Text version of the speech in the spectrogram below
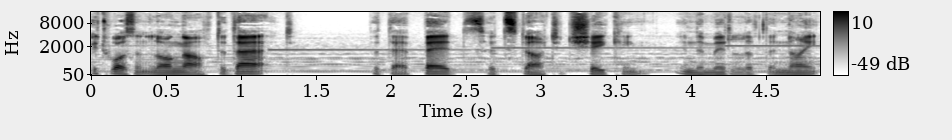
It wasn't long after that that their beds had started shaking in the middle of the night,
